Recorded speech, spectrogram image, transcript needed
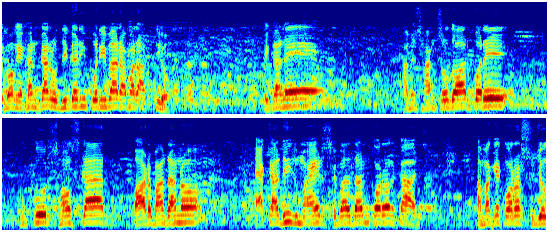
এবং এখানকার অধিকারী পরিবার আমার আত্মীয়। এখানে আমি সাংসদ হওয়ার পরে পুকুর সংস্কার, পাড় বাঁধানো, একাধিক মায়ের সেবাদান করার কাজ আমাকে করার সুযোগ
